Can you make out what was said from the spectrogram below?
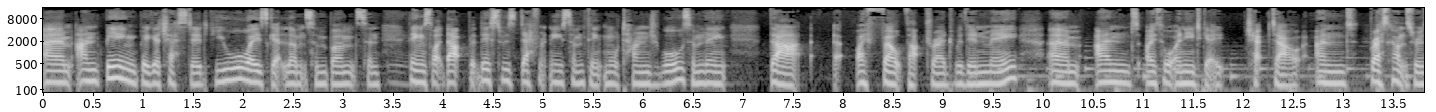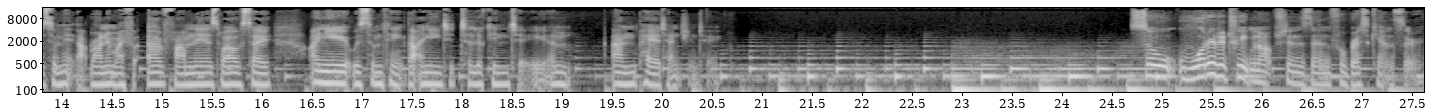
Mm. Um, and being bigger chested, you always get lumps and bumps and things like that. But this was definitely something more tangible, something that I felt that dread within me, um, and I thought I need to get it checked out. And breast cancer is something that ran in my f- uh, family as well, so I knew it was something that I needed to look into and and pay attention to. So, what are the treatment options then for breast cancer?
